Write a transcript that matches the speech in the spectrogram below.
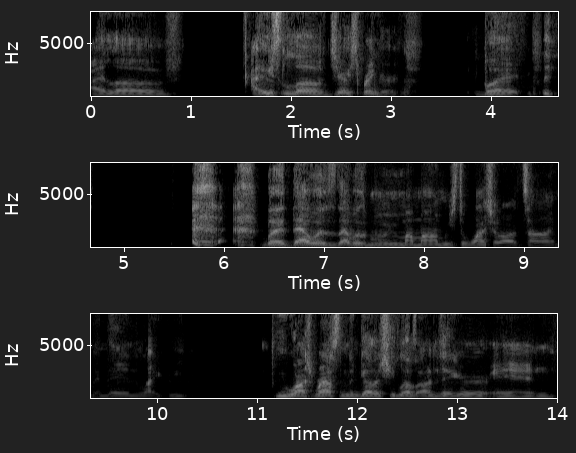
I love. I used to love Jerry Springer, but but that was that was when my mom used to watch it all the time, and then like we we watch wrestling together. She loves Undertaker, and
